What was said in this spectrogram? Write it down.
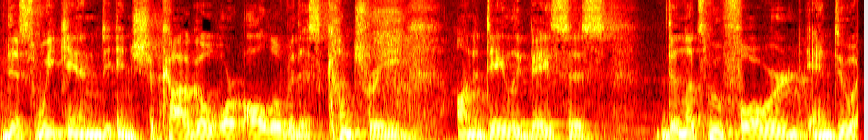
this weekend in Chicago or all over this country on a daily basis, then let's move forward and do it.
